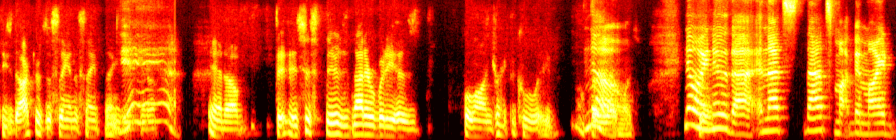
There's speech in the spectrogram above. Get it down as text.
these doctors are saying the same thing. Yeah, you know? yeah, yeah. And um, it's just there's not everybody has full on drank the Kool Aid. No. No, I know that, and that's that's my, been my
